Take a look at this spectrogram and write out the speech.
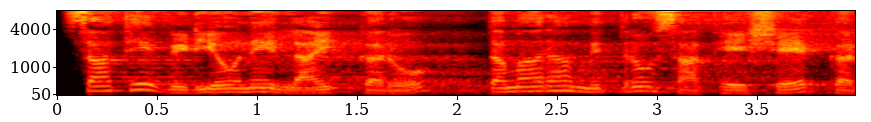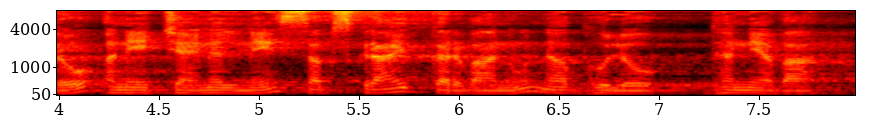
સાથે વિડીયોને લાઇક કરો, તમારા મિત્રો સાથે શેર કરો અને ચેનલને સબસ્ક્રાઇબ કરવાનું ન ભૂલો. ધન્યવાદ.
